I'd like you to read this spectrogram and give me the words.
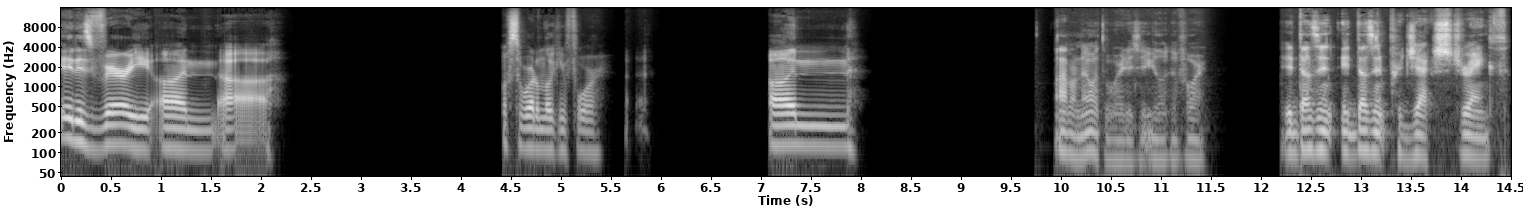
it is very un uh what's the word i'm looking for un I don't know what the word is that you're looking for. It doesn't. It doesn't project strength.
